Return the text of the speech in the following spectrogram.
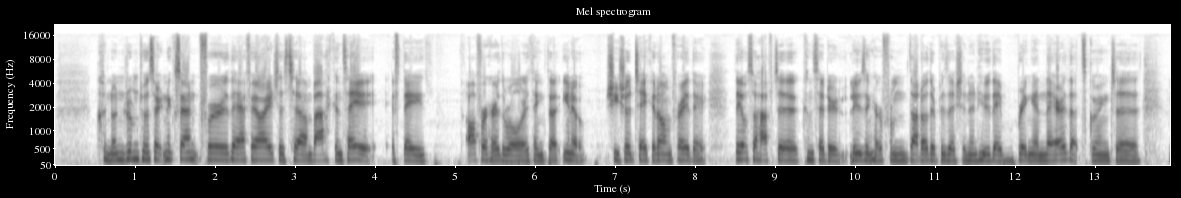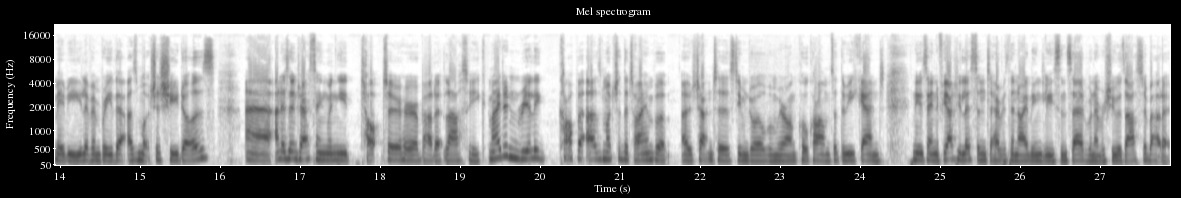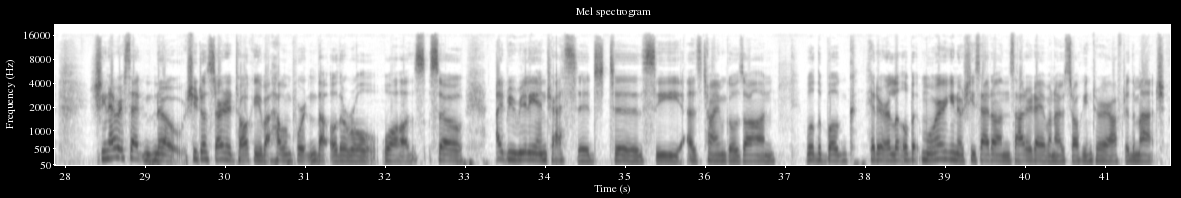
conundrum to a certain extent for the FAI to stand back and say if they offer her the role or think that, you know, she should take it on further. They also have to consider losing her from that other position and who they bring in there that's going to maybe live and breathe it as much as she does. Uh, and it's interesting when you talked to her about it last week, and I didn't really cop it as much at the time, but I was chatting to Stephen Doyle when we were on co-coms at the weekend, and he was saying if you actually listen to everything Eileen Gleeson said whenever she was asked about it, she never said no. She just started talking about how important that other role was. So I'd be really interested to see as time goes on, will the bug hit her a little bit more? You know, she said on Saturday when I was talking to her after the match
